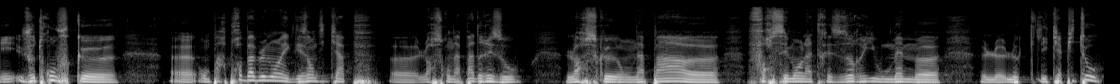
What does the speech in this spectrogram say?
Et je trouve que euh, on part probablement avec des handicaps euh, lorsqu'on n'a pas de réseau, lorsqu'on n'a pas euh, forcément la trésorerie ou même les capitaux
